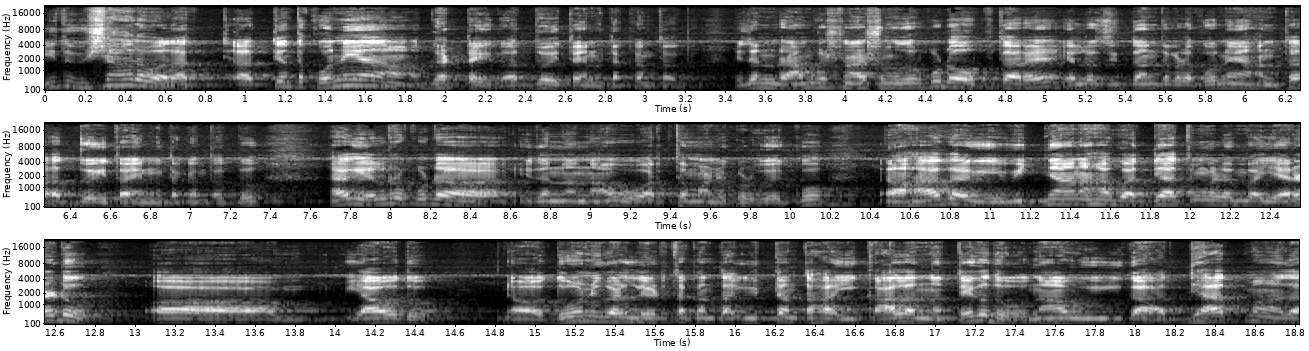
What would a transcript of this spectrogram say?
ಇದು ವಿಶಾಲವಾದ ಅತ್ಯ, ಅತ್ಯಂತ ಕೊನೆಯ ಘಟ್ಟ ಇದು, ಅದ್ವೈತ ಎನ್ನತಕ್ಕಂಥದ್ದು. ಇದನ್ನು ರಾಮಕೃಷ್ಣ ಆಶ್ರಮದವರು ಕೂಡ ಒಪ್ತಾರೆ. ಎಲ್ಲ ಸಿದ್ಧಾಂತಗಳ ಕೊನೆಯ ಹಂತ ಅದ್ವೈತ ಎನ್ನತಕ್ಕಂಥದ್ದು. ಹಾಗೆ ಎಲ್ಲರೂ ಕೂಡ ಇದನ್ನು ನಾವು ಅರ್ಥ ಮಾಡಿಕೊಳ್ಬೇಕು. ಹಾಗಾಗಿ ವಿಜ್ಞಾನ ಹಾಗೂ ಅಧ್ಯಾತ್ಮಗಳೆಂಬ ಎರಡು ಯಾವುದು ದೋಣಿಗಳಲ್ಲಿ ಇಡ್ತಕ್ಕಂಥ ಇಟ್ಟಂತಹ ಈ ಕಾಲನ್ನು ತೆಗೆದು ನಾವು ಈಗ ಅಧ್ಯಾತ್ಮದ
